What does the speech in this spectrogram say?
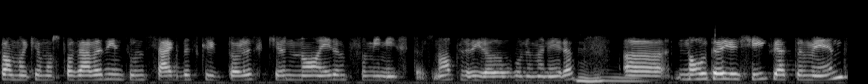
com que mos posava dins un sac d'escriptores que no eren feministes, no? per dir-ho d'alguna manera. Mm -hmm. uh, no ho deia així exactament,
